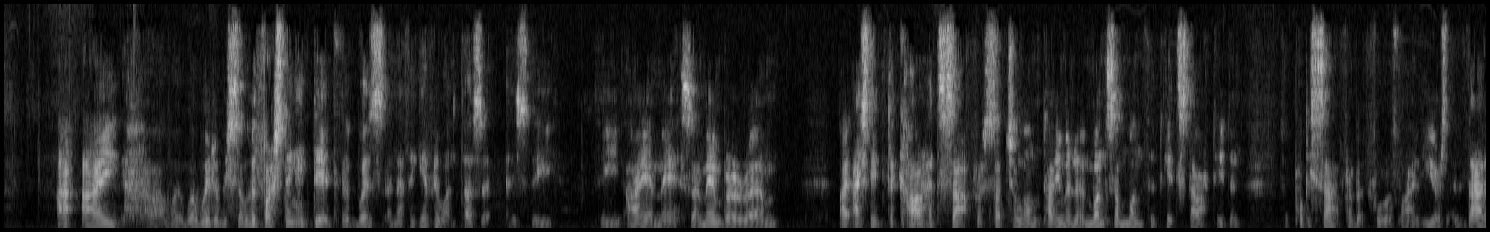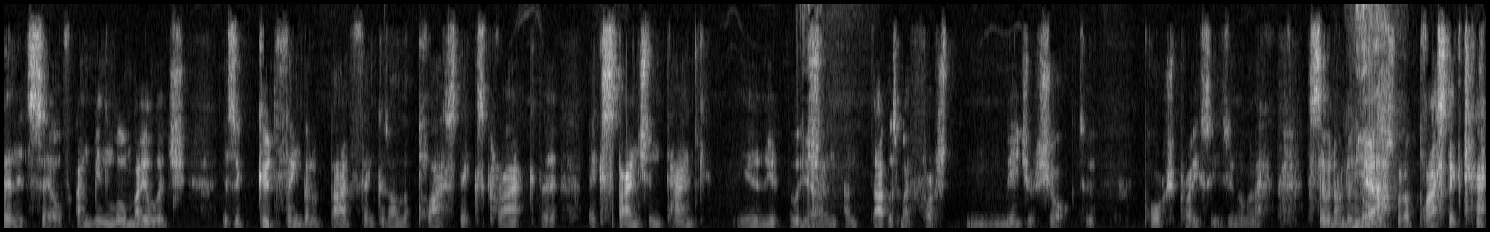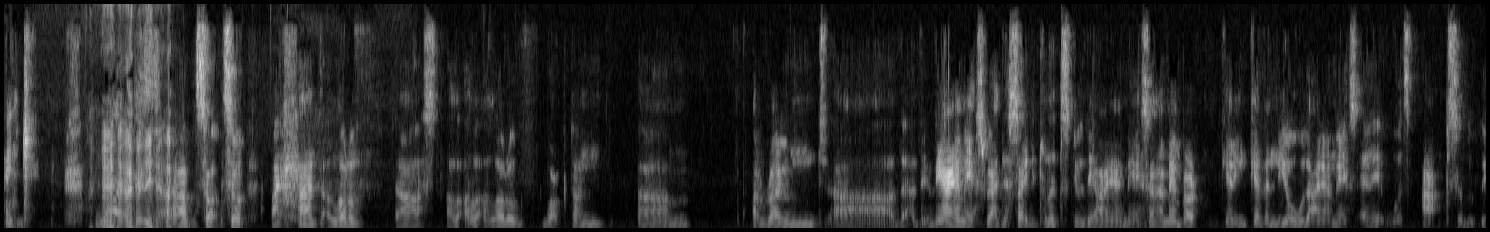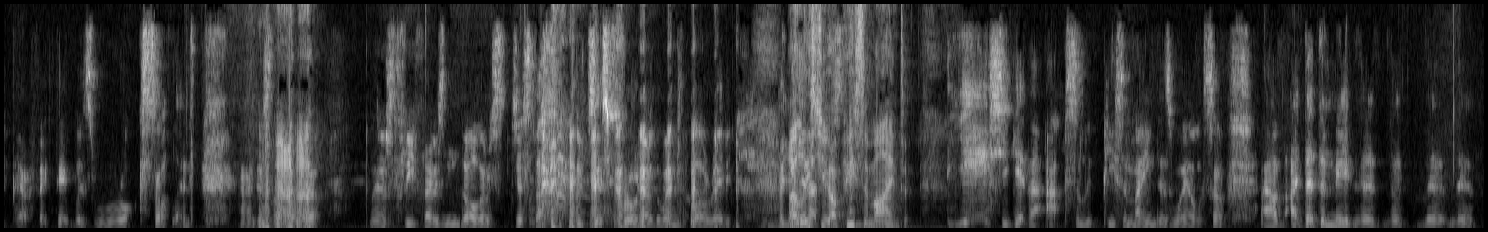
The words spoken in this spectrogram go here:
I, I well, where did we start? Well, the first thing I did that was, and I think everyone does it, is the the IMS. I remember, um, I actually the car had sat for such a long time, and, and once a month it'd get started, and it probably sat for about four or five years. That in itself, and being low mileage, is a good thing, but a bad thing because all the plastics crack, the expansion tank, you know, which yeah. and, and that was my first major shock to Porsche prices. You know, when seven hundred dollars yeah. for a plastic tank. yeah. um, so, so I had a lot of uh, a, a, lot of work done um, around uh, the, the, IMS. I decided let's do the IMS, and I remember getting given the old IMS, and it was absolutely perfect. It was rock solid. And I just thought, oh, there's three thousand dollars just that just thrown out the window already. But at least you got peace of mind. Yes, you get that absolute peace of mind as well. So uh, I did the, the the the the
